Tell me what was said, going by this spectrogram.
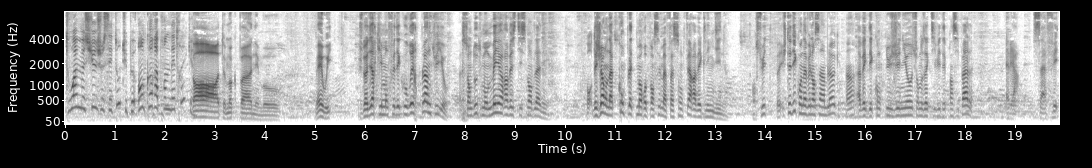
toi, monsieur, je sais tout, tu peux encore apprendre des trucs? Oh, te moque pas, Nemo. Mais oui, je dois dire qu'ils m'ont fait découvrir plein de tuyaux. Sans doute mon meilleur investissement de l'année. Bon, déjà, on a complètement repensé ma façon de faire avec LinkedIn. Ensuite, euh, je t'ai dit qu'on avait lancé un blog, hein, avec des contenus géniaux sur nos activités principales. Eh bien, ça a fait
